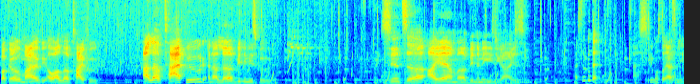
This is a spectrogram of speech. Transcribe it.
Bucko, my be oh I love Thai food. I love Thai food and I love Vietnamese food. Since uh, I am uh, Vietnamese, you guys, I still get that. People still ask me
